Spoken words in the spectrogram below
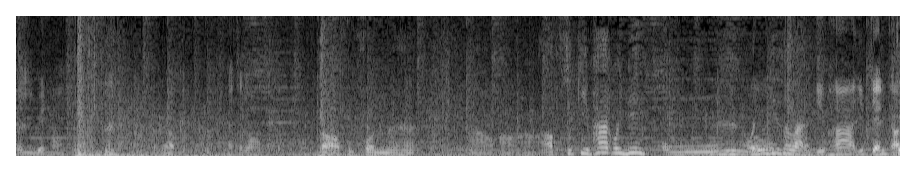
ไปอีเวนต์มาใช่ไหมครับน่าจะรอดตอบทุกคนนะฮะเอาเอาเอาเอาสุกี้ภาคไว้ดิ โอ้วันนี้วันที่เท่าไหร่ ยี่สิบห้ายี่สิบเจ็ดครับ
